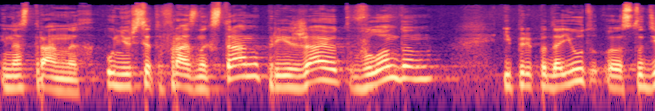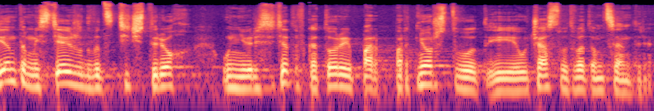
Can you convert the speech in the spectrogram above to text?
иностранных университетов разных стран приезжают в Лондон и преподают э, студентам из тех же 24 университетов, которые пар партнерствуют и участвуют в этом центре.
